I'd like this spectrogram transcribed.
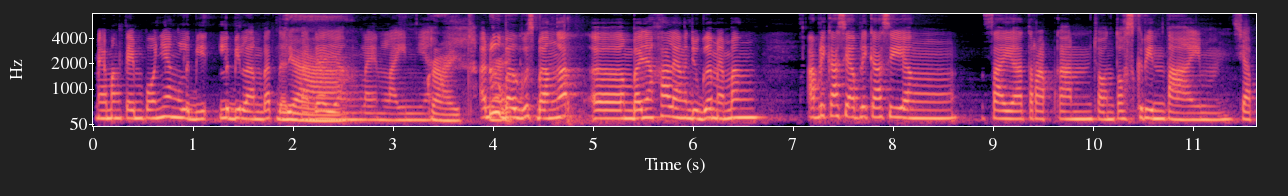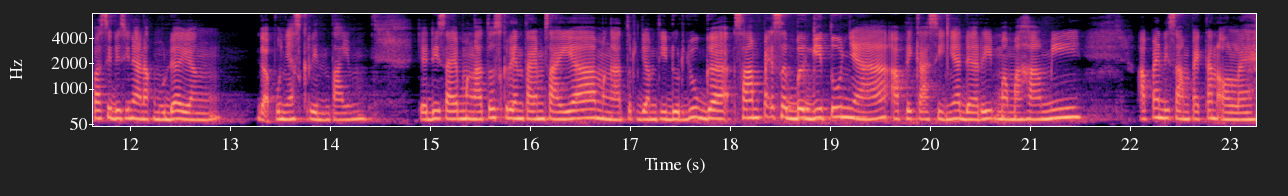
memang temponya yang lebih lebih lambat daripada Ya. yang lain-lainnya. Right, Aduh right. bagus banget. Em, banyak hal yang juga memang aplikasi-aplikasi yang saya terapkan. Contoh screen time. Siapa sih di sini anak muda yang nggak punya screen time. Jadi saya mengatur screen time saya, mengatur jam tidur juga, sampai sebegitunya aplikasinya dari memahami apa yang disampaikan oleh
